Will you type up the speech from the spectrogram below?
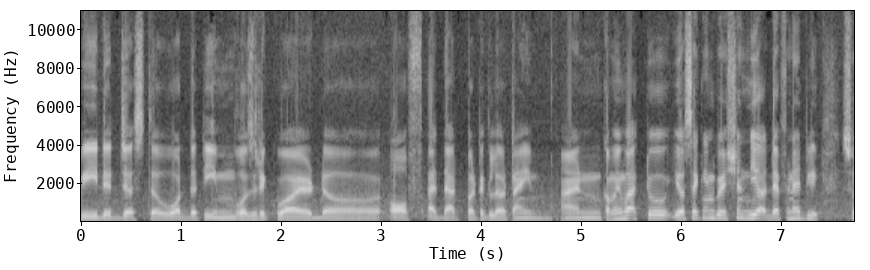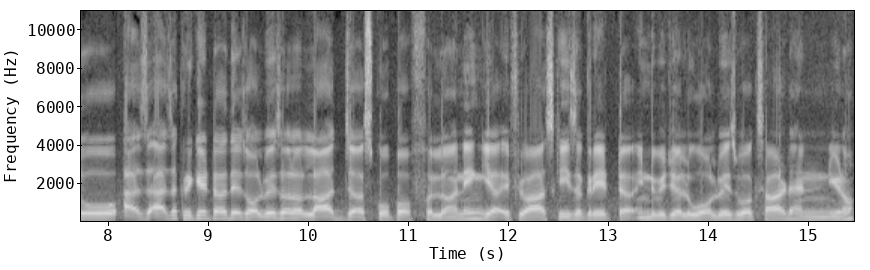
we did just what the team was required of at that particular time. And coming back to your second question yeah definitely. So as as a cricketer there's always a large uh, scope of learning. Yeah if you ask he's a great uh, individual who always works hard. And you know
